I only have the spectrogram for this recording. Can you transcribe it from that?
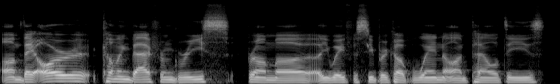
um they are coming back from greece from uh, a uefa super cup win on penalties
